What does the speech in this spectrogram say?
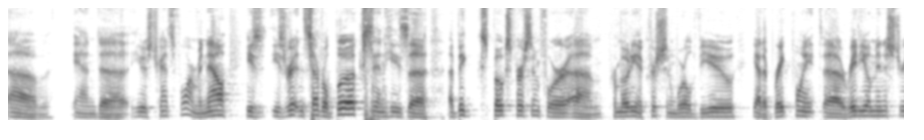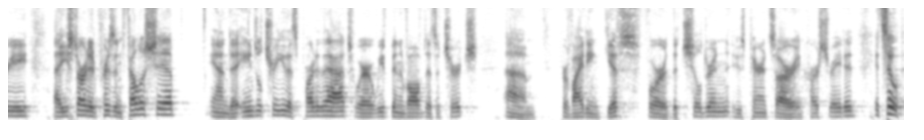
um, and uh, he was transformed. And now he's he's written several books, and he's a, a big spokesperson for um, promoting a Christian worldview. He had a Breakpoint uh, radio ministry. Uh, he started Prison Fellowship and Angel Tree. That's part of that, where we've been involved as a church. Providing gifts for the children whose parents are incarcerated. So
